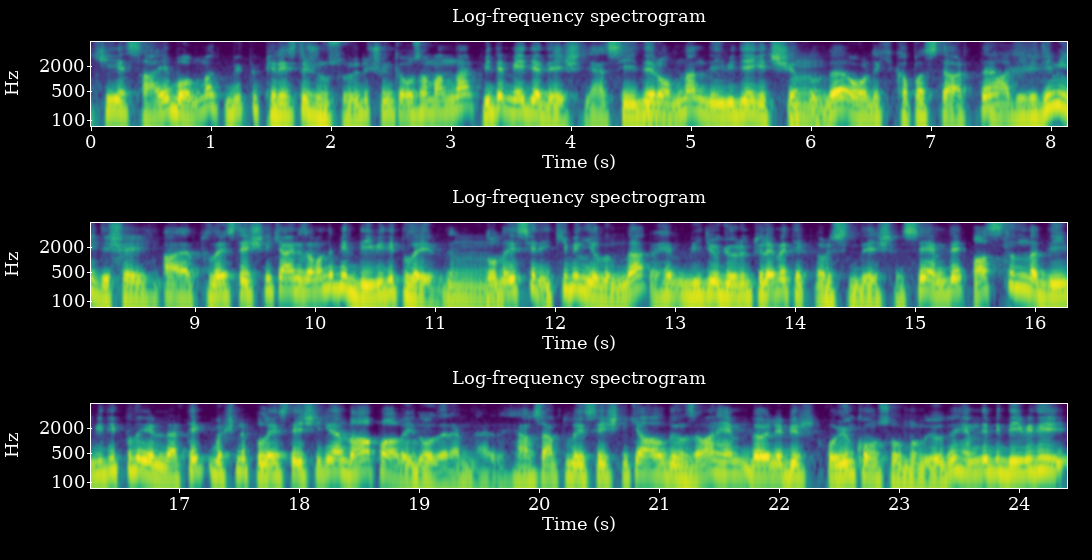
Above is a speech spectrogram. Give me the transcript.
2'ye sahip olmak büyük bir prestij unsuruydu. Çünkü o zamanlar bir de medya değişti. Yani CD-ROM'dan DVD'ye geçiş yapıldı. Hmm. Oradaki kapasite arttı. Aa DVD miydi şey? PlayStation 2 aynı zamanda bir DVD player'dı. Hmm. Dolayısıyla 2000 yılında hem video görüntüleme teknolojisinin değişmesi hem de aslında DVD player'lar tek başına PlayStation 2'den daha pahalıydı o dönemlerde. Yani sen PlayStation 2 aldığın zaman hem böyle bir oyun konsolun oluyordu hem de bir DVD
